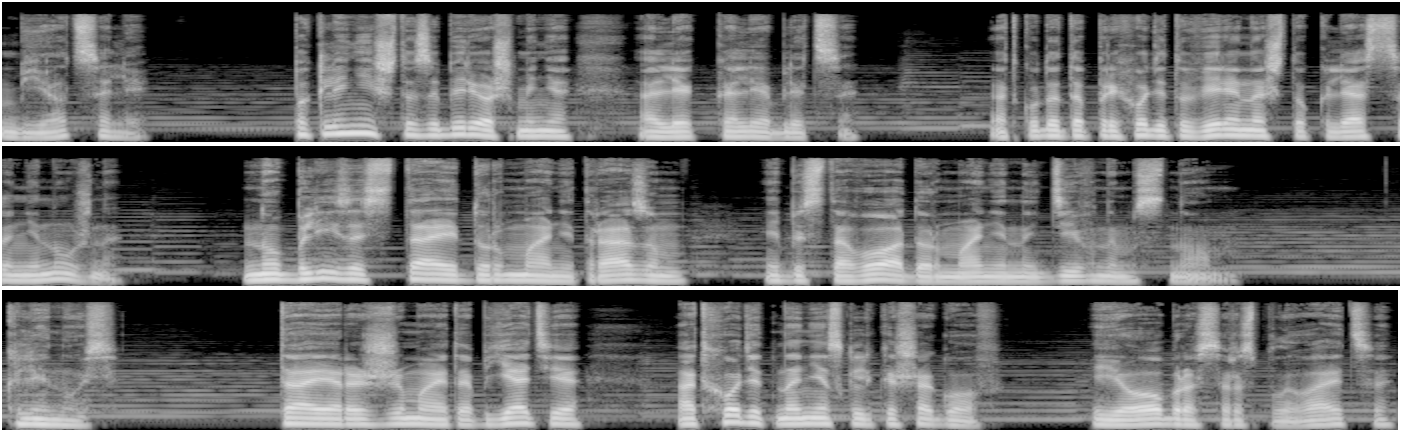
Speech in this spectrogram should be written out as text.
Бьется ли? «Поклянись, что заберешь меня», — Олег колеблется. Откуда-то приходит уверенность, что клясться не нужно. Но близость Таи дурманит разум, и без того одурманенный дивным сном. «Клянусь». Тая разжимает объятия, отходит на несколько шагов. Ее образ расплывается,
